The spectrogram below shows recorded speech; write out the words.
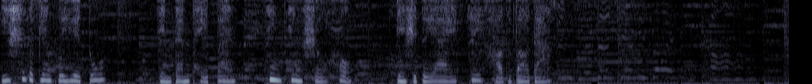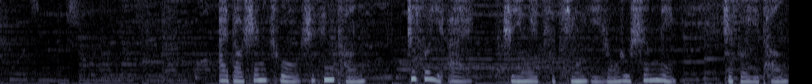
遗失的便会越多。简单陪伴，静静守候，便是对爱最好的报答。爱到深处是心疼，之所以爱，是因为此情已融入生命；之所以疼，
